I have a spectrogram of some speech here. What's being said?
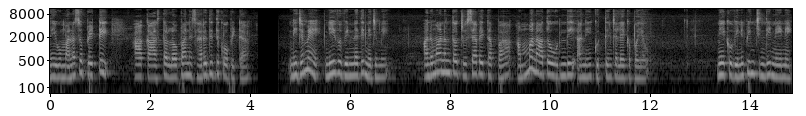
నీవు మనసు పెట్టి ఆ కాస్త లోపాన్ని సరిదిద్దుకో బిడ్డ. నిజమే నీవు విన్నది నిజమే. అనుమానంతో చూశావే తప్ప అమ్మ నాతో ఉంది అని గుర్తించలేకపోయావు. నీకు వినిపించింది నేనే.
